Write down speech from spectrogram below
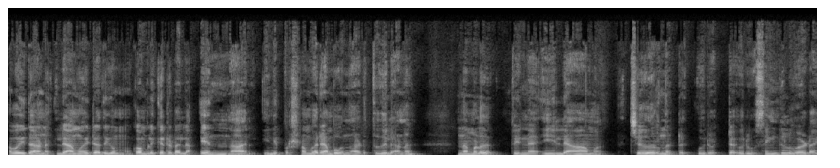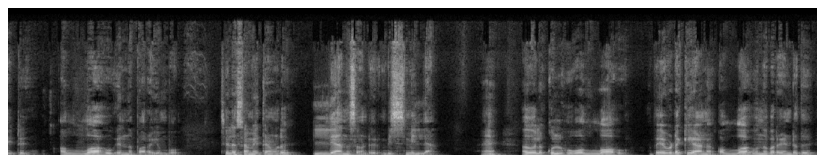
അപ്പോൾ ഇതാണ് ലാമുമായിട്ട് അധികം കോംപ്ലിക്കേറ്റഡ് അല്ല. എന്നാൽ ഇനി പ്രശ്നം വരാൻ പോകുന്ന അടുത്തതിലാണ് നമ്മൾ പിന്നെ ഈ ലാം ചേർന്നിട്ട് ഒരൊറ്റ ഒരു സിംഗിൾ വേർഡായിട്ട് അള്ളാഹു എന്ന് പറയുമ്പോൾ ചില സമയത്ത് നമ്മൾ ഇല്ല എന്ന സൗണ്ട് വരും. ബിസ്മില്ല. അതുപോലെ കുൽഹു അള്ളാഹു അപ്പോൾ എവിടൊക്കെയാണ് അള്ളാഹു എന്ന് പറയേണ്ടത്?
